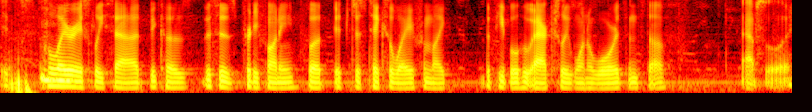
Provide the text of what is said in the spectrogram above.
It's mm-hmm. hilariously sad because this is pretty funny, but it just takes away from like the people who actually won awards and stuff. Absolutely.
